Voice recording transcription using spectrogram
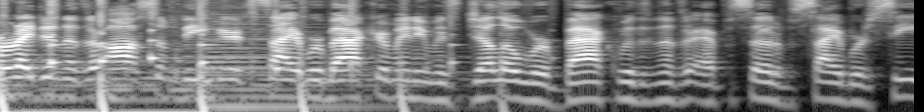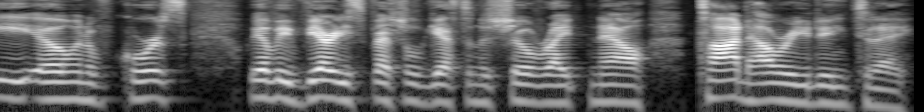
All right, another awesome day here at Cyberbacker. My name is Jello. We're back with another episode of Cyber CEO. And of course, we have a very special guest on the show right now. Todd, how are you doing today?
